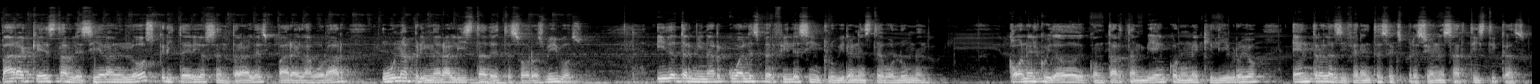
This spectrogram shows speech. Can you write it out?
para que establecieran los criterios centrales para elaborar una primera lista de tesoros vivos y determinar cuáles perfiles incluir en este volumen, con el cuidado de contar también con un equilibrio entre las diferentes expresiones artísticas.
